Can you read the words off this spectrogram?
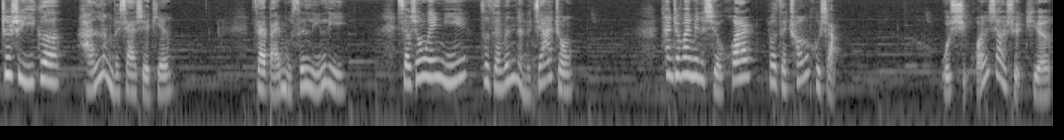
这是一个寒冷的下雪天。在百亩森林里，小熊维尼坐在温暖的家中，看着外面的雪花落在窗户上。我喜欢下雪天，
